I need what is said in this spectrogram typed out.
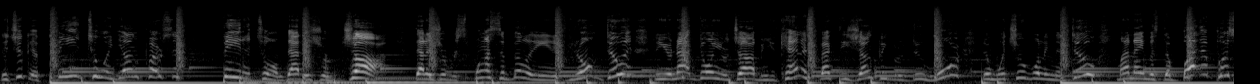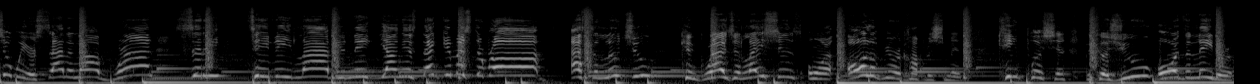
that you can feed to a young person, feed it to them. That is your job. That is your responsibility. And if you don't do it, then you're not doing your job. And you can't expect these young people to do more than what you're willing to do. My name is the Button Pusher. We are signing off. Grind City TV Live, Unique Youngins. Thank you, Mr. Rob. I salute you. Congratulations on all of your accomplishments. Keep pushing because you are the leader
